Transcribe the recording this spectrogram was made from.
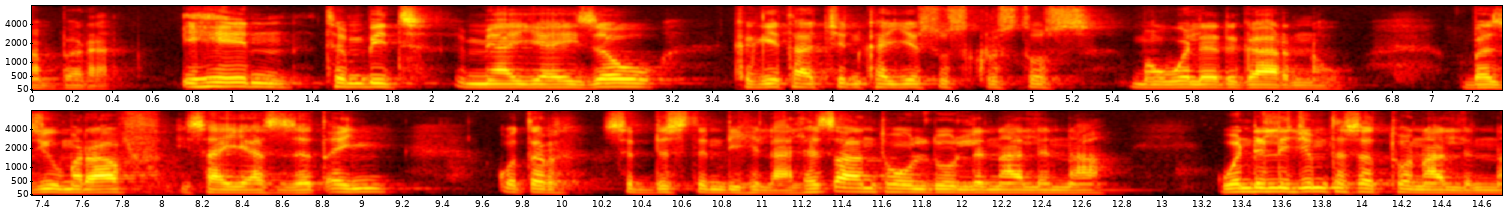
ነበረ። ይሄን ትንቢት የሚያያይዘው ከጌታችን ከኢየሱስ ክርስቶስ መወለድ ጋር ነው። በዚሁ ምዕራፍ ኢሳይያስ 9 ቁጥር 6 እንዲህ ይላል፣ ሕፃን ተወልዶልናልና ወንድ ልጅም ተሰጥቶናልና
